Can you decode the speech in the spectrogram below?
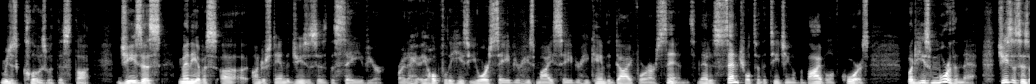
Let me just close with this thought. Jesus, many of us uh, understand that Jesus is the Savior, right? Hopefully, He's your Savior. He's my Savior. He came to die for our sins. And that is central to the teaching of the Bible, of course. But he's more than that. Jesus is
